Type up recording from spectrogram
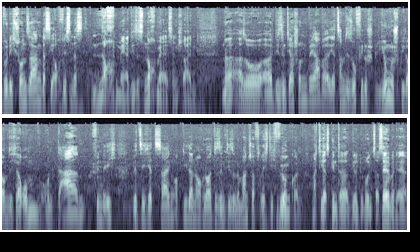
würde ich schon sagen, dass sie auch wissen, dass noch mehr, dieses noch mehr ist entscheidend. Ne? Also äh, die sind ja schon wer, aber jetzt haben sie so viele junge Spieler um sich herum und da finde ich, wird sich jetzt zeigen, ob die dann auch Leute sind, die so eine Mannschaft richtig führen können. Matthias Ginter gilt übrigens dasselbe, der ja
